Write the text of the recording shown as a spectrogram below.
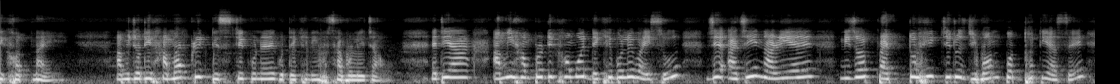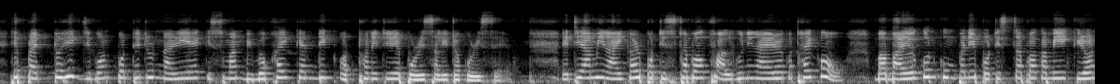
দিশত নাই। আমি যদি সামগ্ৰিক দৃষ্টিকোণেৰে গোটেইখিনি চাবলৈ যাওঁ, এতিয়া আমি সাম্প্ৰতিক সময়ত দেখিবলৈ পাইছোঁ যে আজি নাৰীয়ে নিজৰ প্ৰাত্যহিক যিটো জীৱন পদ্ধতি আছে, সেই প্ৰাত্যহিক জীৱন পদ্ধতিটোৰ নাৰীয়ে কিছুমান ব্যৱসায়িক কেন্দ্ৰিক অৰ্থনীতিৰে পৰিচালিত কৰিছে। এতিয়া আমি নাইকাৰ প্ৰতিষ্ঠাপক ফাল্গুনী নায়াৰৰ কথাই কওঁ বা বায়কন কোম্পানীৰ প্ৰতিষ্ঠাপক আমি কিৰণ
